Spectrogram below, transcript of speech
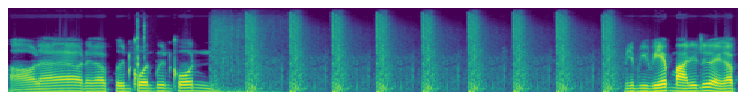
เอาแล้วนะครับปืนกลปืนกลมันจะมีเวฟมาเรื่อยๆครับ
